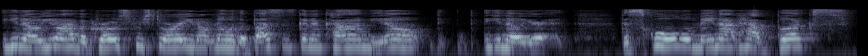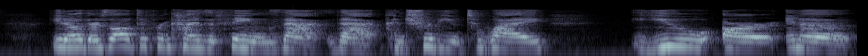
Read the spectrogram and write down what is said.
you know, you don't have a grocery store, you don't know when the bus is going to come, you don't, you know, you're, the school may not have books. You know, there's all different kinds of things that, that contribute to why you are in a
